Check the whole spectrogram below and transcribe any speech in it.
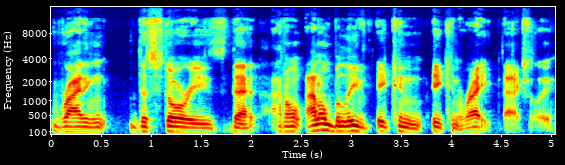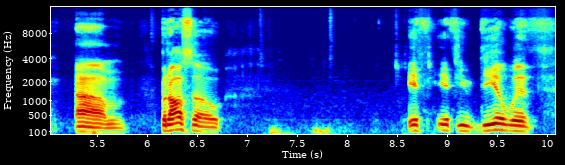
writing the stories that I don't I don't believe it can it can write actually. Um, but also if if you deal with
